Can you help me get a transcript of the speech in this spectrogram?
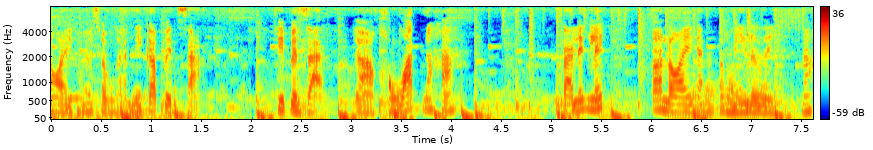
ลอยคุณผู้ชมค่ะอันนี่ก็เป็นสระที่เป็นสระของวัดนะคะสระเล็กๆ ก็ลอยกันตรงนี้เลยนะ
